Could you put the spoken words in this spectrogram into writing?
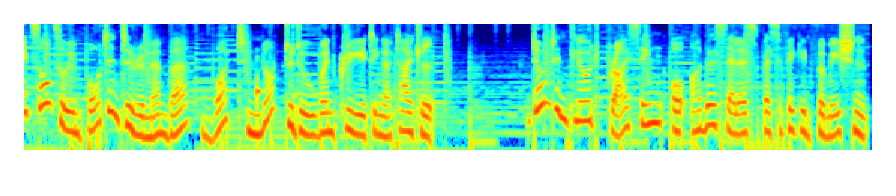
It's also important to remember what not to do when creating a title. Don't include pricing or other seller-specific information.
